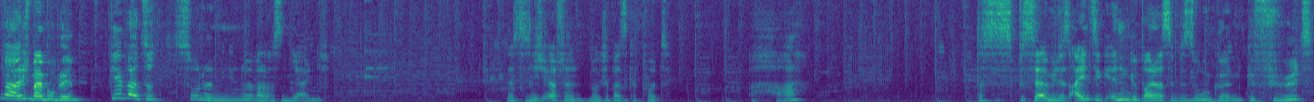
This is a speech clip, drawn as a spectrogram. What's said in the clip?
Na, nicht mein Problem. Gehen wir zur Zone. Ne, was ist denn hier eigentlich? Lässt sich nicht öffnen. Möglicherweise kaputt. Aha. Das ist bisher irgendwie das einzige Innengebäude, was wir besuchen können. Gefühlt.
